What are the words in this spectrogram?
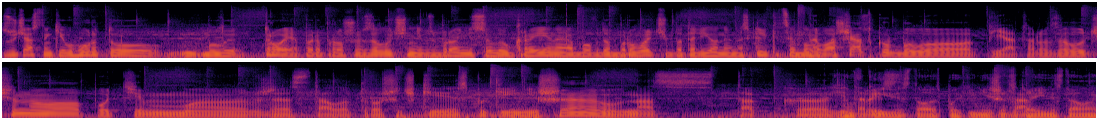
з учасників гурту були троє, перепрошую, залучені в Збройні Сили України або в добровольчі батальйони. Наскільки це було На важко? початку було п'ятеро залучено, потім е, вже стало трошечки спокійніше. У нас так е, Ну, в Києві стало спокійніше, в Так. країні стало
